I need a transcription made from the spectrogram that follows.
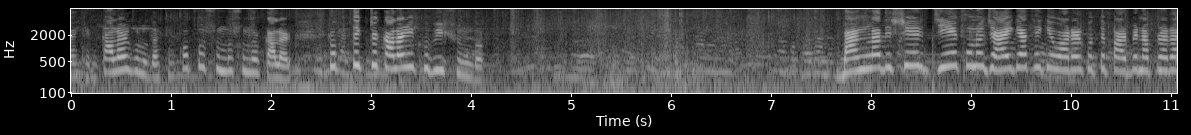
দেখেন, কালারগুলো দেখেন, কত সুন্দর সুন্দর কালার। প্রত্যেকটা কালারই খুবই সুন্দর। বাংলাদেশের যে কোনো জায়গা থেকে অর্ডার করতে পারবেন আপনারা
